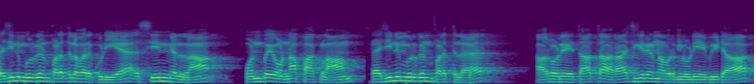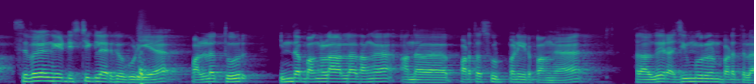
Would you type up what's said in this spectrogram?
ரஜினி முருகன் படத்தில் வரக்கூடிய சீன்கள்லாம் ஒன் பை ஒன்னாக பார்க்கலாம். ரஜினி முருகன் படத்தில் அவருடைய தாத்தா ராஜ்கிரன் அவர்களுடைய வீடா? சிவகங்கை டிஸ்ட்ரிக்டில் இருக்கக்கூடிய பள்ளத்தூர் இந்த பங்களாவில் தாங்க அந்த படத்தை ஷூட் பண்ணியிருப்பாங்க. அதாவது ரஜினி முருகன் படத்தில்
